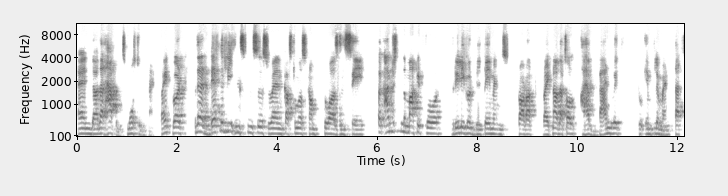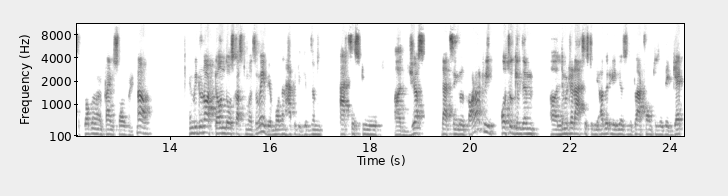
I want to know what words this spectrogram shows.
And uh, that happens most of the time, right? But there are definitely instances when customers come to us and say, "Look, I'm just in the market for really good bill payments product right now. That's all I have bandwidth to implement. That's the problem I'm trying to solve right now." And we do not turn those customers away. We're more than happy to give them access to uh, just that single product. We also give them uh, limited access to the other areas of the platform so that they get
